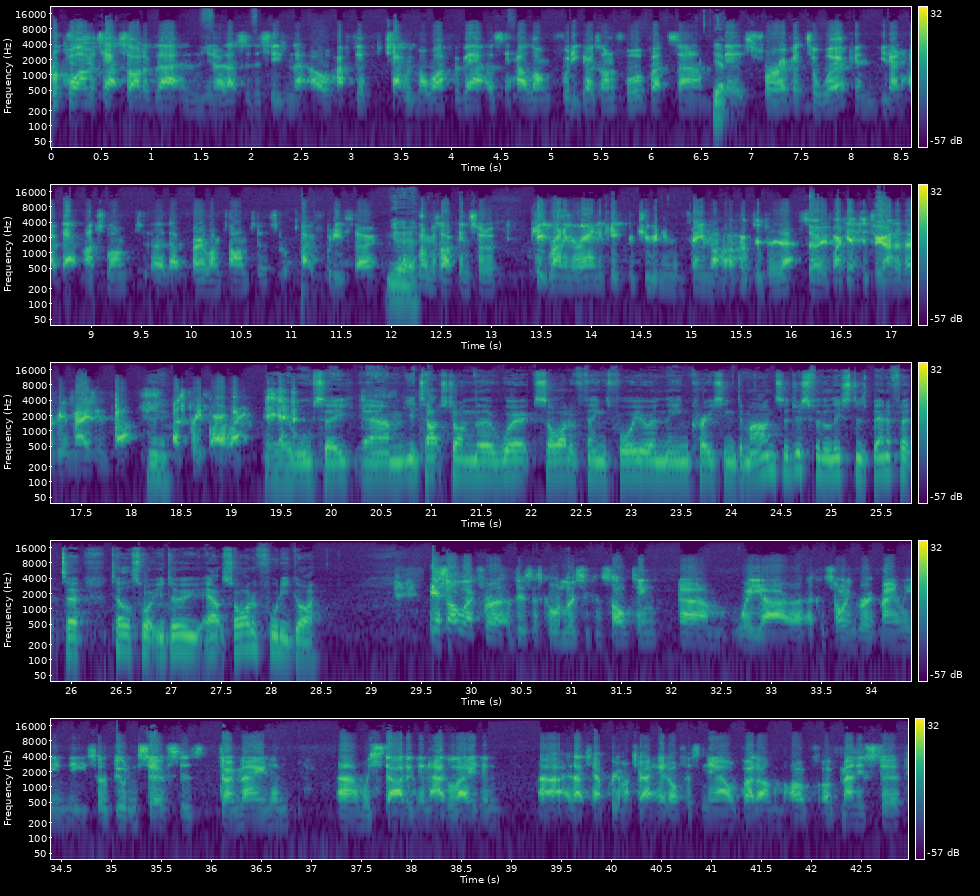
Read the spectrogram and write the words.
requirements outside of that, and you know that's a decision that I'll have to chat with my wife about as to how long footy goes on for. But um, Yep. there's forever to work, and you don't have that much long, uh, that very long time to sort of play footy. So Yeah. as long as I can sort of keep running around and keep contributing to the team, I, I hope to do that. So if I get to 200, that'd be amazing. But Yeah. that's pretty far away. yeah, we'll see. Um, you touched on the work side of things for you and the increasing demand. So, just for the listeners' benefit, uh, tell us what you do outside of footy, guy. Yes, I work for a business called Lucid Consulting. Um, we are a consulting group mainly in the sort of building services domain, and um, we started in Adelaide, and uh, that's our pretty much our head office now. But um, I've, I've managed to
